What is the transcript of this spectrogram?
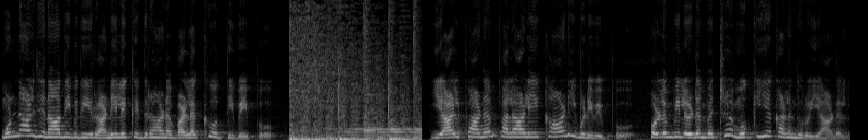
முன்னாள் ஜனாதிபதி ரணிலுக்கு எதிரான வழக்கு ஒத்திவைப்பு. யாழ்ப்பாணம் பலாலி காணி விடுவிப்பு. கொழும்பில் இடம்பெற்ற முக்கிய கலந்துரையாடல்.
